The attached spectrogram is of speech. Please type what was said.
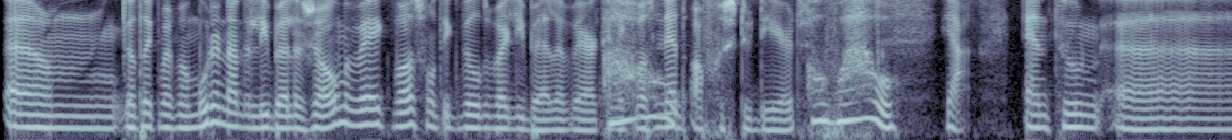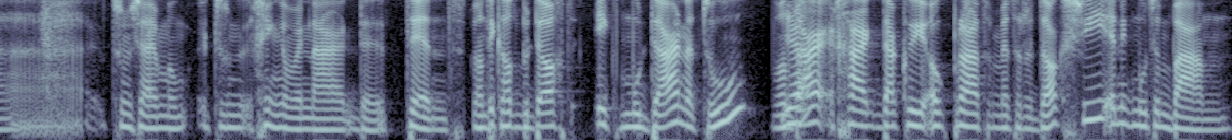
Ehm, dat ik met mijn moeder naar de Libelle Zomerweek was. Want ik wilde bij Libelle werken. En ik was Oh. net afgestudeerd. Oh, wauw. En toen, eh, toen, zijn we, toen gingen we naar de tent. Want ik had bedacht, ik moet daar naartoe. Want Ja. daar, ga ik, daar kun je ook praten met de redactie. En ik moet een baan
